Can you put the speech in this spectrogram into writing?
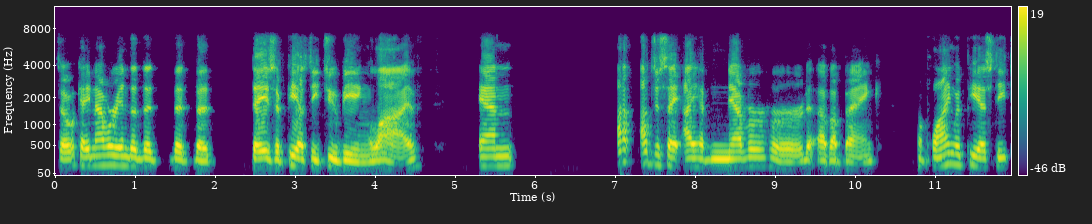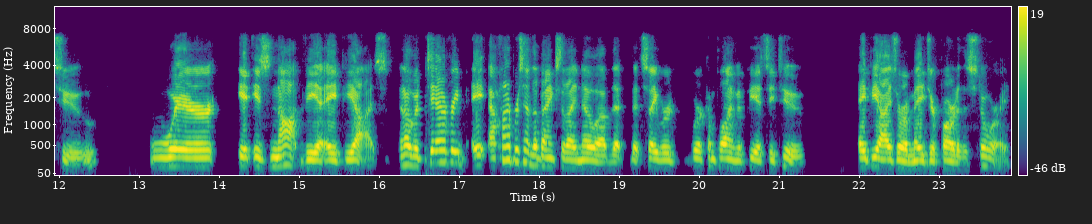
So, okay, now we're into the, the, the days of PSD2 being live. And I'll just say I have never heard of a bank complying with PSD2 where it is not via APIs. In other words, every 100% of the banks that I know of that, that say we're we're complying with PSD2, APIs are a major part of the story.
